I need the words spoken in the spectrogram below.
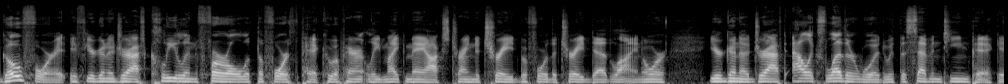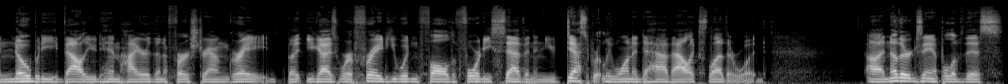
go for it if you're going to draft Clelin Ferrell with the fourth pick, who apparently Mike Mayock's trying to trade before the trade deadline, or you're going to draft Alex Leatherwood with the 17 pick, and nobody valued him higher than a first round grade, but you guys were afraid he wouldn't fall to 47, and you desperately wanted to have Alex Leatherwood. Uh, another example of this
